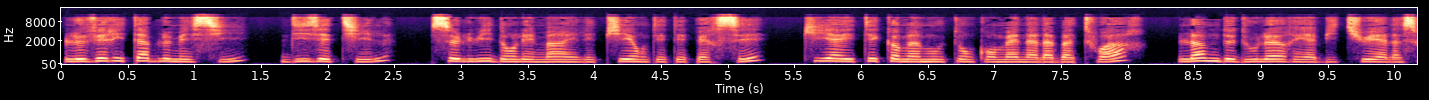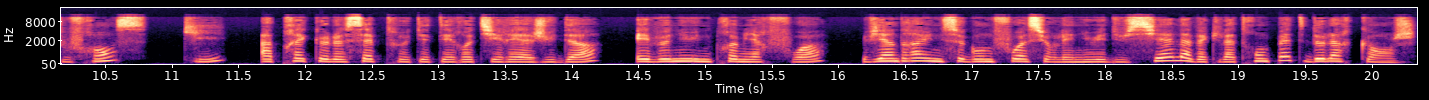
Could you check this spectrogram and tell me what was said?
le véritable Messie, disait-il, celui dont les mains et les pieds ont été percés, qui a été comme un mouton qu'on mène à l'abattoir, l'homme de douleur et habitué à la souffrance, qui, après que le sceptre eut été retiré à Judas, est venu une première fois, viendra une seconde fois sur les nuées du ciel avec la trompette de l'archange.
